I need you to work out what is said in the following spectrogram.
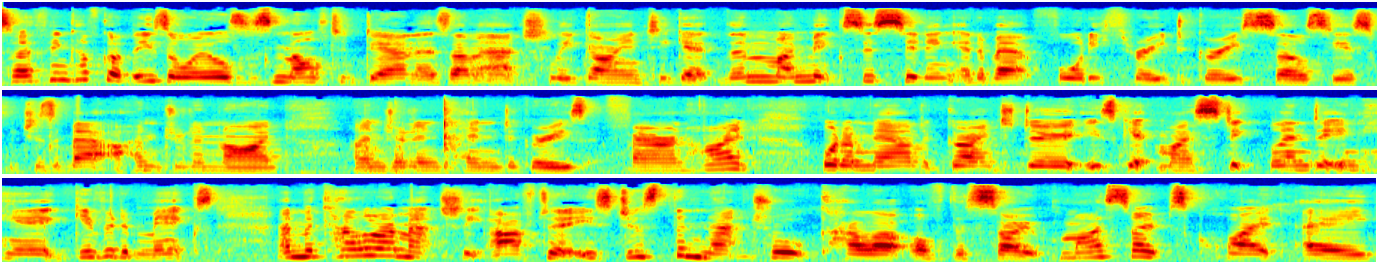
So I think I've got these oils as melted down as I'm actually going to get them. My mix is sitting at about 43 degrees Celsius, which is about 109, 110 degrees Fahrenheit. What I'm now going to do is get my stick blender in here, give it a mix, and the colour I'm actually after is just the natural colour of the soap. My soap's quite a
